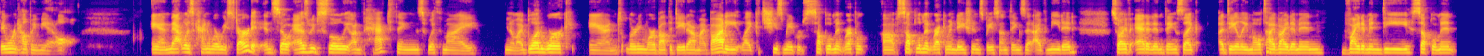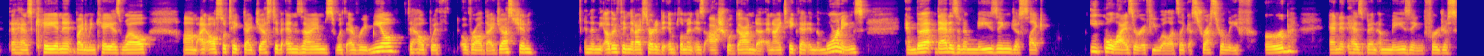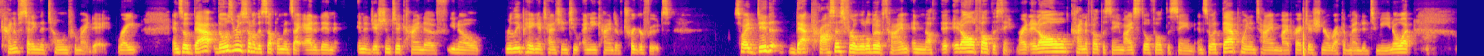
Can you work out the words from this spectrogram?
They weren't helping me at all. And that was kind of where we started. And so as we've slowly unpacked things with my you know my blood work and learning more about the data on my body like she's made supplement rep- uh, supplement recommendations based on things that i've needed. So i've added in things like a daily multivitamin vitamin d supplement that has k in it vitamin k as well um, i also take digestive enzymes with every meal to help with overall digestion and then the other thing that I've started to implement is ashwagandha, and I take that in the mornings, and that that is an amazing, just like equalizer, if you will. It's like a stress relief herb, and it has been amazing for just kind of setting the tone for my day, right? And so that those were some of the supplements I added in, in addition to kind of you know really paying attention to any kind of trigger foods so I did that process for a little bit of time and nothing, it, it, all felt the same, right? It all kind of felt the same. I still felt the same. And so at that point in time, my practitioner recommended to me, you know what?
